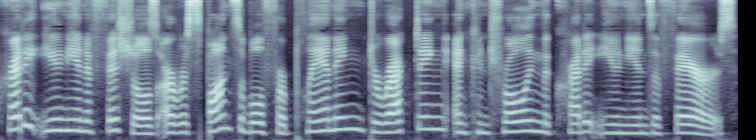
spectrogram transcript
Credit union officials are responsible for planning, directing, and controlling the credit union's affairs.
